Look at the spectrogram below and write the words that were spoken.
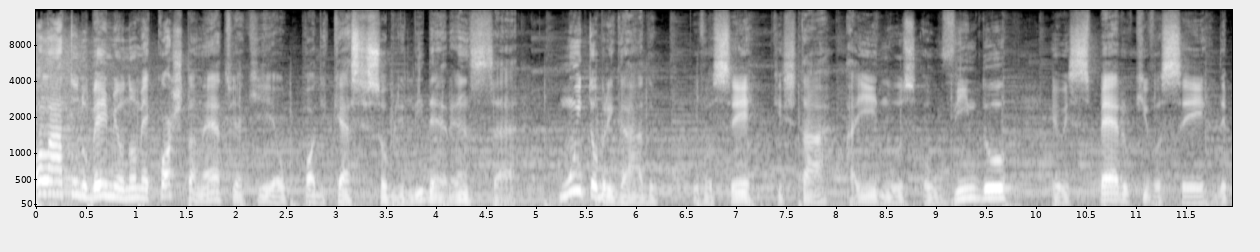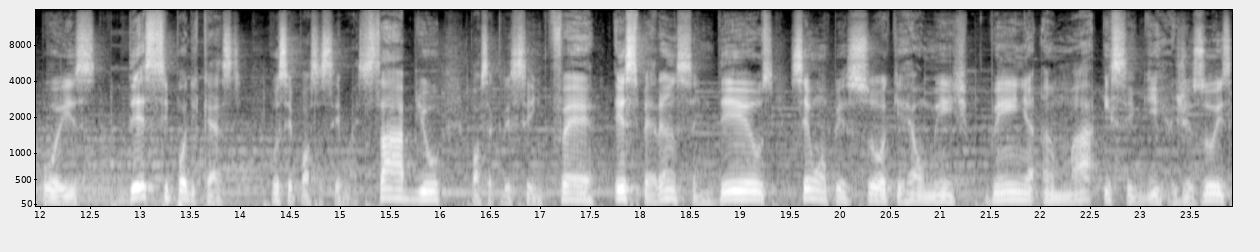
Olá, tudo bem? Meu nome é Costa Neto e aqui é o podcast sobre liderança. Muito obrigado por você que está aí nos ouvindo. Eu espero que você, depois desse podcast, você possa ser mais sábio, possa crescer em fé, esperança em Deus, ser uma pessoa que realmente venha amar e seguir Jesus.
